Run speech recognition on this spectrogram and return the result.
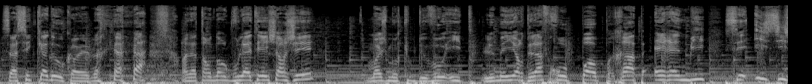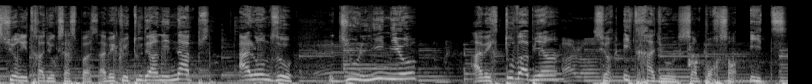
c'est assez cadeau quand même. en attendant que vous la téléchargez, moi je m'occupe de vos hits. Le meilleur de l'afro, pop, rap, RB, c'est ici sur Hit Radio que ça se passe. Avec le tout dernier Naps, Alonso, Jules Nino, avec Tout va bien sur Hit Radio 100% Hit.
